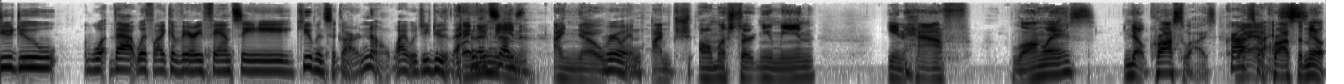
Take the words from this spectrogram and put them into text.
you do what that with like a very fancy Cuban cigar? No. Why would you do that? And that you mean, I know, ruin. I'm sh- almost certain you mean in half long ways? No, crosswise. Right? Crosswise. Across the middle.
